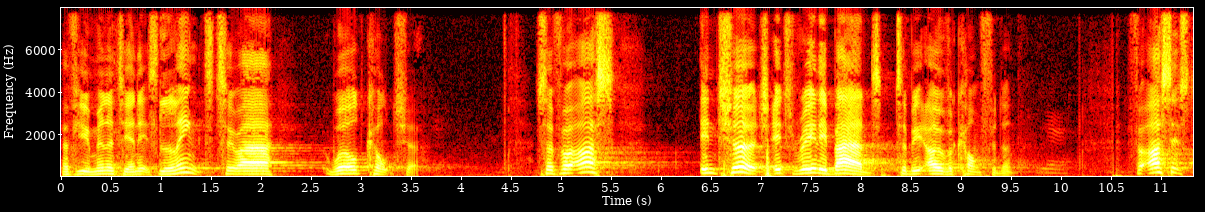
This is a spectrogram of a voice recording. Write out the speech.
of humility, and it's linked to our world culture. So for us in church, it's really bad to be overconfident. For us, it's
